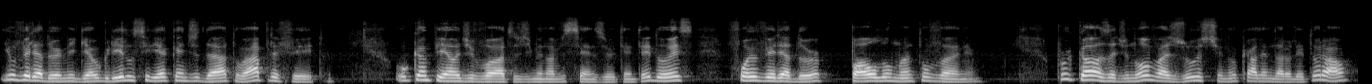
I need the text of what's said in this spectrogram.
e o vereador Miguel Grilo seria candidato a prefeito. O campeão de votos de 1982 foi o vereador Paulo Mantovani. Por causa de novo ajuste no calendário eleitoral,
